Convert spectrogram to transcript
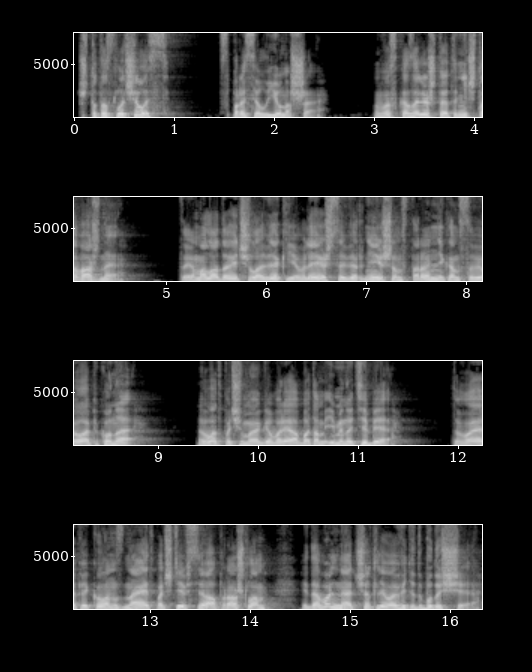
«Что-то случилось?» – спросил юноша. «Вы сказали, что это нечто важное. Ты, молодой человек, являешься вернейшим сторонником своего опекуна. Вот почему я говорю об этом именно тебе». Твой опекун знает почти всё о прошлом и довольно отчетливо видит будущее.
